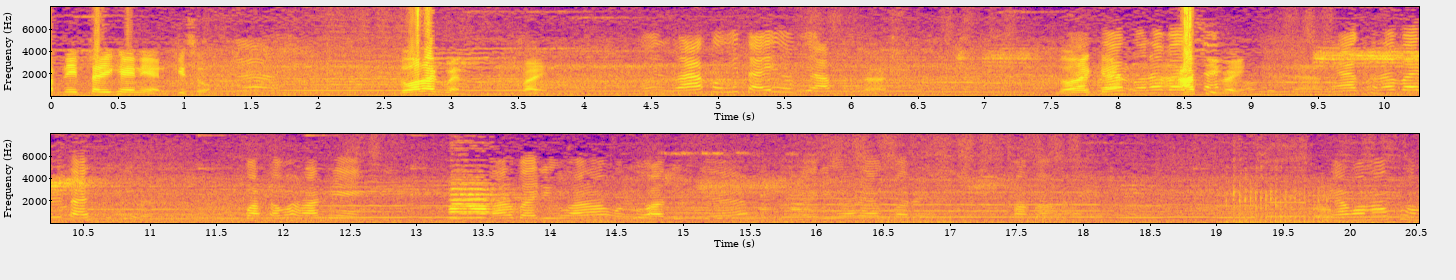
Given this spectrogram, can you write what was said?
আপনি ইফতারি খেয়ে নিন কিছু। দোয়া রাখবেন। ভাই রাখো কি তাই হবে আপনার হ্যাঁ। দোয়া রাখেন। আসি ভাই এক ঘণ্টা বাইরে থাকছি বাসা ভাড়া নেই। তার বাইরে ভাড়া ধোয়া দিচ্ছে। বাইরে ভাড়া একবারে ফাঁকা এখনও ফোন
